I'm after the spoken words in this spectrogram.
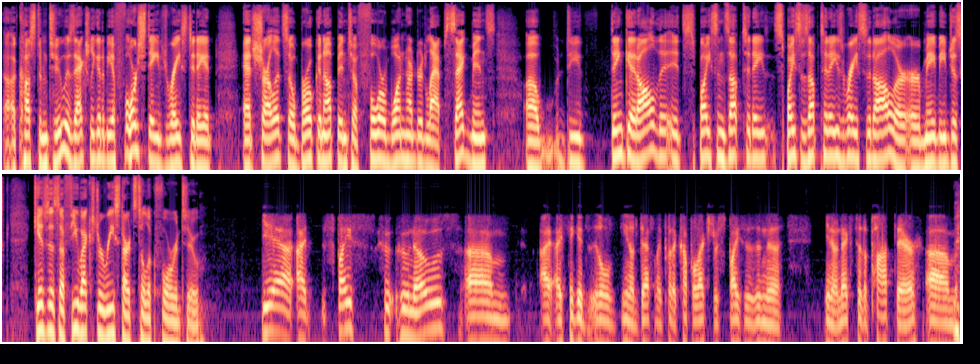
accustomed to, is actually going to be a four stage race today at at Charlotte. So broken up into four 100 lap segments. Uh, do you think at all that it spices up today's spices up today's race at all, or, or maybe just gives us a few extra restarts to look forward to? Yeah, I, spice. Who, who knows? Um, I, I think it, it'll you know definitely put a couple extra spices in the you know next to the pot there. Um,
